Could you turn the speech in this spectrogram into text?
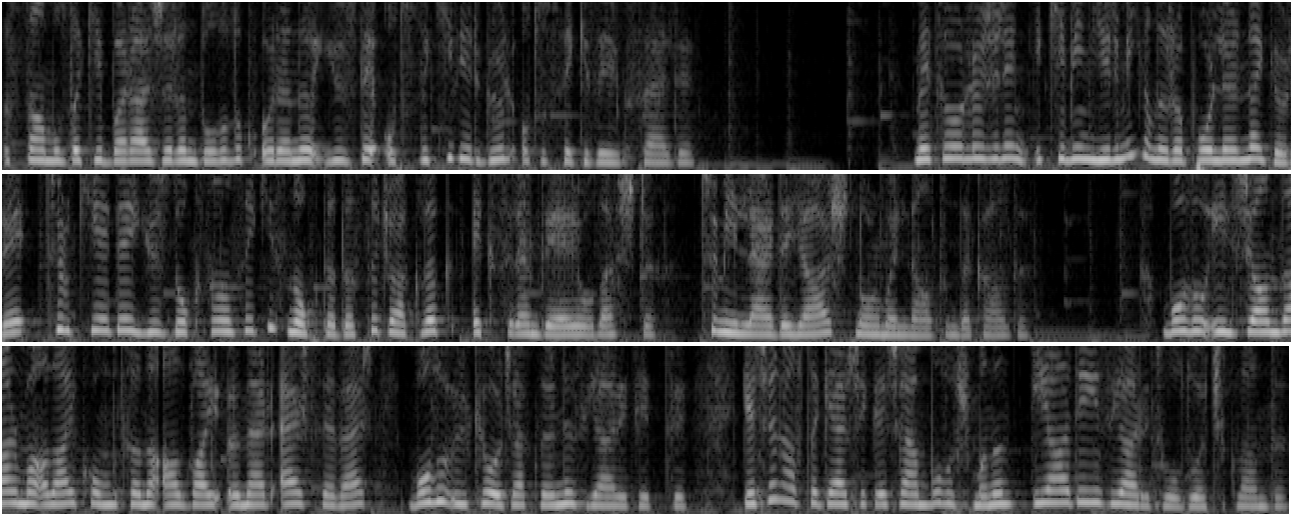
İstanbul'daki barajların doluluk oranı %32,38'e yükseldi. Meteorolojinin 2020 yılı raporlarına göre Türkiye'de 198 noktada sıcaklık ekstrem değere ulaştı. Tüm illerde yağış normalin altında kaldı. Bolu İl Jandarma Alay Komutanı Albay Ömer Ersever, Bolu ülke ocaklarını ziyaret etti. Geçen hafta gerçekleşen buluşmanın iadeyi ziyaret olduğu açıklandı.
